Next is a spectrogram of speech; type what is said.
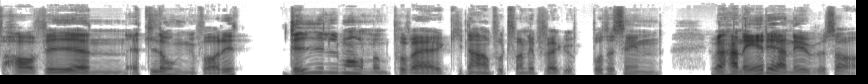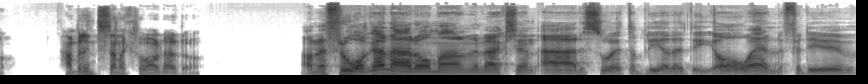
har vi en, ett långvarigt deal med honom på väg när han fortfarande är på väg uppåt i sin, men han är redan i USA. Han vill inte stanna kvar där då. Ja, men frågan är om han verkligen är så etablerad i AHL, för det är ju,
